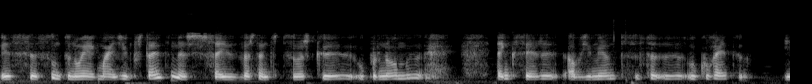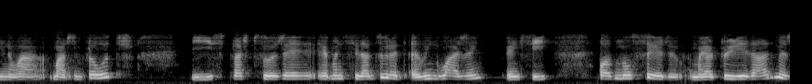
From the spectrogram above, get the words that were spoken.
esse assunto não é mais importante, mas sei de bastantes pessoas que o pronome tem que ser, obviamente, o correto e não há margem para outros. E isso para as pessoas é, é uma necessidade muito grande. A linguagem em si pode não ser a maior prioridade, mas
